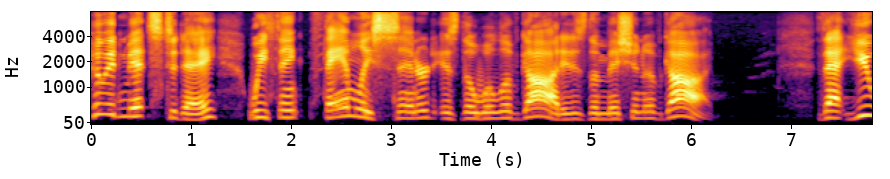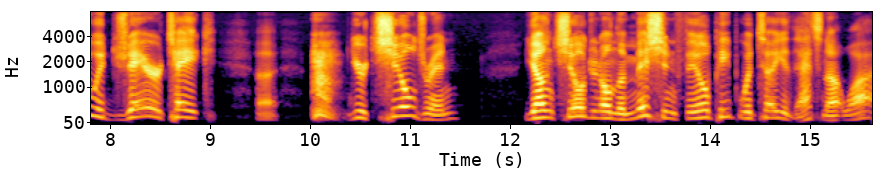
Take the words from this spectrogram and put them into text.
Who admits today we think family centered is the will of God, it is the mission of God? That you would dare take uh, your children, young children on the mission field, people would tell you that's not wise.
